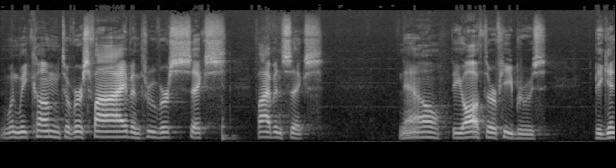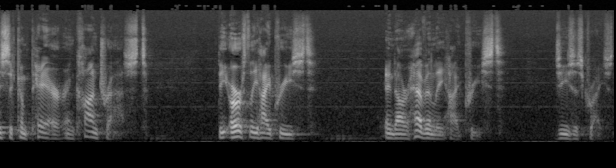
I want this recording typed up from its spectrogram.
when we come to verse 5 and through verse 6, 5 and 6. Now, the author of Hebrews begins to compare and contrast the earthly high priest and our heavenly high priest, Jesus Christ.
